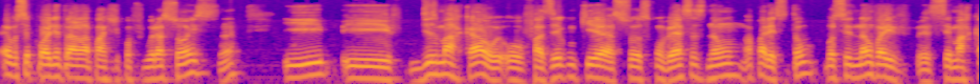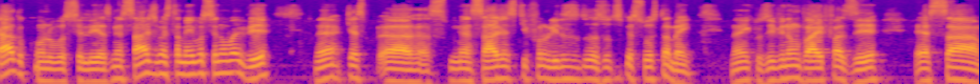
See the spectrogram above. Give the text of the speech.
é, você pode entrar na parte de configurações, né? E, e desmarcar ou, ou, fazer com que as suas conversas não apareçam. Então, você não vai eh, ser marcado quando você lê as mensagens, mas também você não vai ver né, que as, as mensagens que foram lidas das outras pessoas também. Né? Inclusive, não vai fazer essa.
